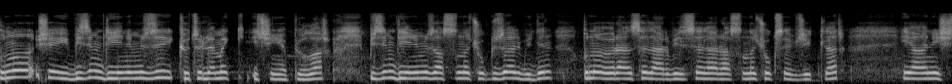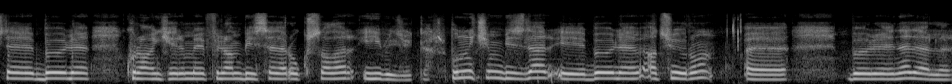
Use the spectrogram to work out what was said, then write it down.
Bunu şey bizim dinimizi kötülemek için yapıyorlar. Bizim dinimiz aslında çok güzel bir din. Bunu öğrenseler, bilseler aslında çok sevecekler. Yani işte böyle Kur'an-ı Kerim'i falan bilseler, okusalar iyi bilecekler. Bunun için bizler e, böyle atıyorum e, böyle ne derler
